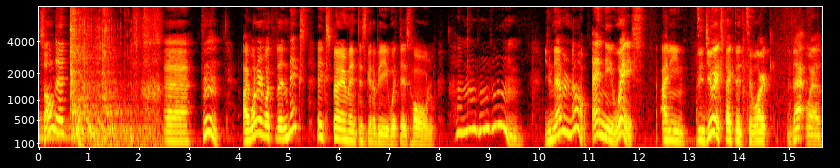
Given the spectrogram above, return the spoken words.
Solved it. uh, hmm. I wonder what the next experiment is gonna be with this hole. Hmm, hmm, hmm. You never know. Anyways, I mean, did you expect it to work that well?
